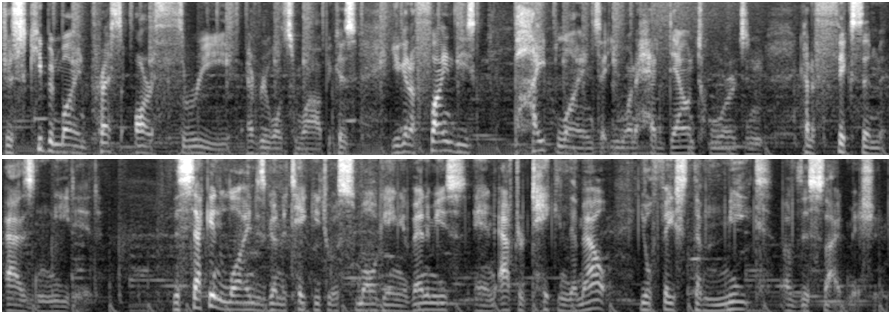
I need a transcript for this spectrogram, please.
Just keep in mind, press R3 every once in a while because you're gonna find these pipelines that you wanna head down towards and kind of fix them as needed. The second line is going to take you to a small gang of enemies, and after taking them out, you'll face the meat of this side mission.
